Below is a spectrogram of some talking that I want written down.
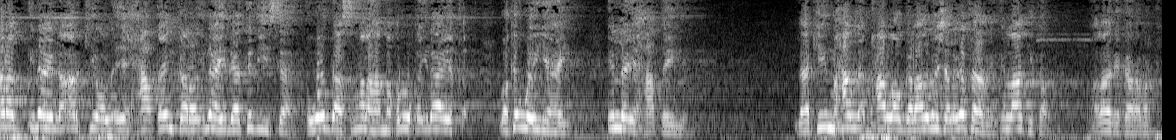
arag ilaahay la arki oo la ixaatayn karo ilaahay daatadiisa awooddaas ma laha makhluuqa ilaahay waa ka weyn yahay in la ixaateeyo. Laakiin maxaa la ogolaaday meesha laga fahmay in la arki karo. Waa la arki karaa marka.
